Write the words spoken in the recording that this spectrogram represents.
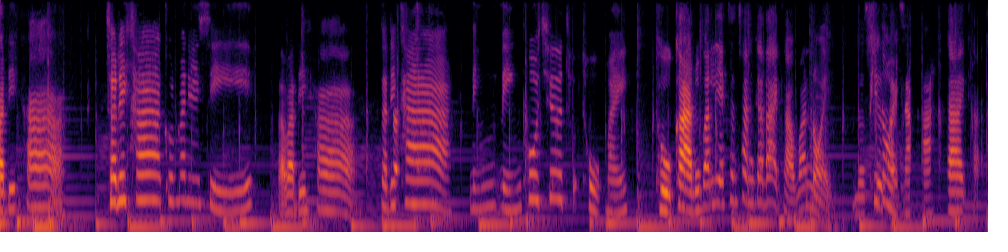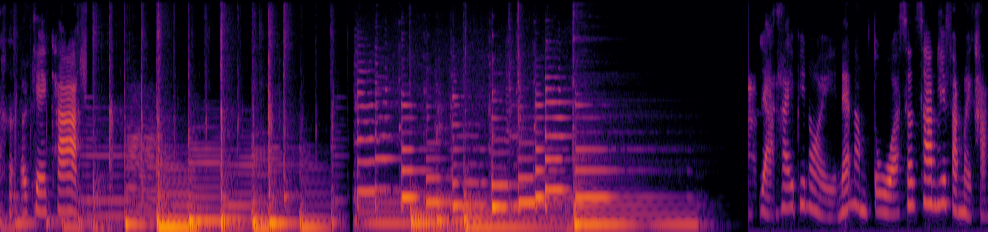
วัสดีค่ะ สวัสดีค่ะ คุณมณีศรี สวัสดีค่ะ สวัสดีค่ะหนิงหนิงพูดชื่อถูถูกไหม ถูกค่ะ หรือว่าเรียกสั้นๆก็ได้ค่ะว่าหน่อยเดี๋วพี่หน่อยนะคะใช่ค่ะ โอเคค่ะอยากให้พี่หน่อยแนะนำตัวสั้นๆให้ฟังหน่อยค่ะ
